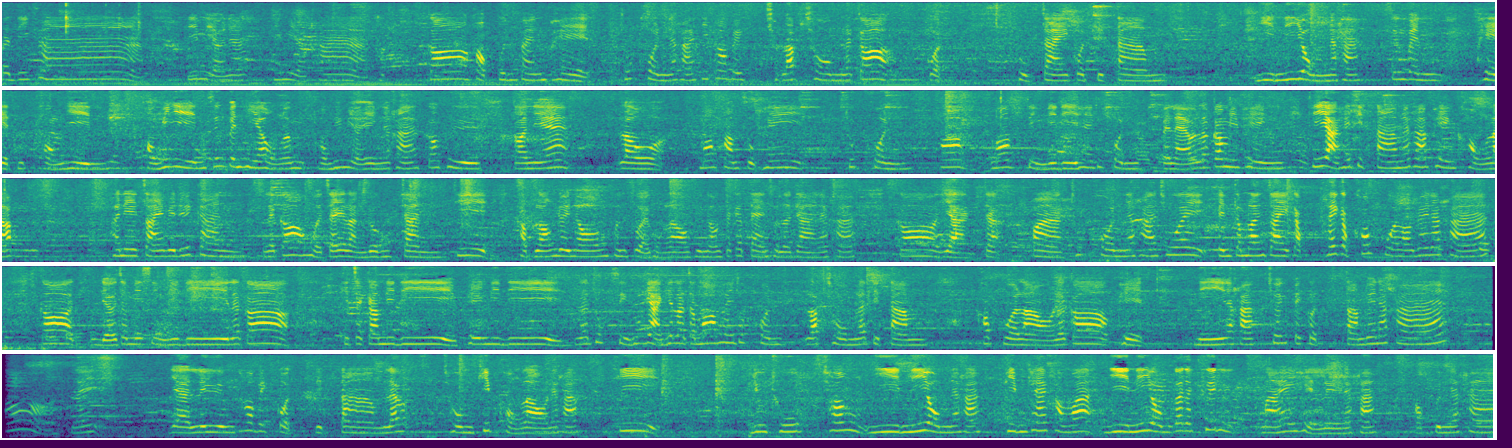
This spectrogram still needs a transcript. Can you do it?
สวัสดีค่ะ พี่เหมียวนะพี่เหมียวค่ะ ก็ขอบคุณแฟนเพจทุกคนนะคะที่เข้าไปรับชมแล้วก็กดถูกใจกดติดตามยีนนิยมนะคะ ซึ่งเป็นเพจของยีนของพี่ยีน ซึ่งเป็นเฮียของของพี่เหมียวเองนะคะ ก็คือตอนนี้เรามอบความสุขให้ทุกคน มอบมอบสิ่งดีๆ ให้ทุกคนไปแล้ว แล้วก็มีเพลงที่อยากให้ติดตามนะคะ เพลงของลับภายในใจไปด้วยกัน แล้วก็หัวใจหลังดวงจันทร์ที่ขับร้องโดยน้องคนสวยของเราคือน้องจักรแตนชลดานะคะ ก็อยากจะฝากทุกคนนะคะ ช่วยเป็นกำลังใจกับให้กับครอบครัวเราด้วยนะคะ ก็เดี๋ยวจะมีสิ่งดีๆ แล้วก็ กิจกรรมดีๆ เพลงดีๆ และทุกสิ่งทุกอย่างที่เราจะมอบให้ทุกคนรับชมและติดตามครอบครัวเราแล้วก็เพจนี้นะคะ ช่วยไปกดติดตามด้วยนะคะอ้อและอย่าลืมเข้าไปกดติดตามแล้วชมคลิปของเรานะคะ ที่ YouTube ช่องยีนนิยมนะคะ พิมพ์แค่คำว่ายีนนิยมก็จะขึ้นมาให้เห็นเลยนะคะ ขอบคุณนะคะ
